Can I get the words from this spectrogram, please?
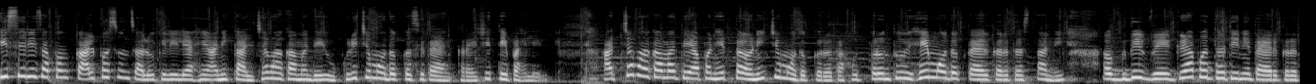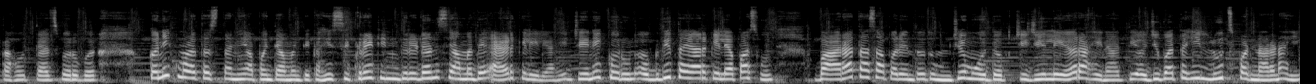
ही सिरीज आपण कालपासून चालू केलेली आहे आणि कालच्या भागामध्ये उकडीचे मोदक कसे तयार करायचे ते पाहिलेले. आजच्या भागामध्ये आपण हे तळणीचे मोदक करत आहोत. परंतु हे मोदक तयार करत असताना अगदी वेगळ्या पद्धतीने तयार करत आहोत. त्याचबरोबर कणिक मळत असताना आपण त्यामध्ये काही सिक्रेट इन्ग्रेडियंट्स यामध्ये ॲड केलेले आहे. जेणेकरून अगदी तयार केल्यापासून बारा तासापर्यंत तुमचे मोदकची जी लेअर आहे ना ती अजिबातही लूज पडणार नाही.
